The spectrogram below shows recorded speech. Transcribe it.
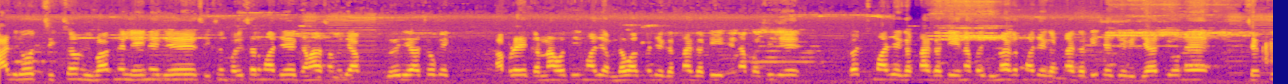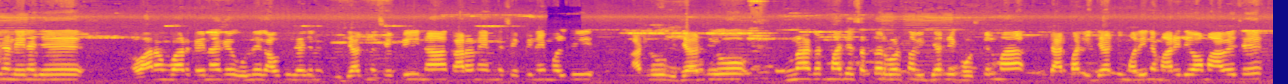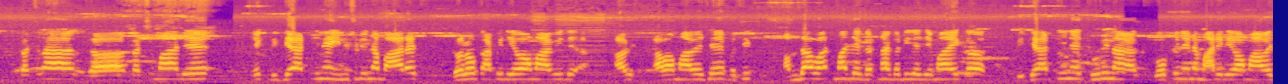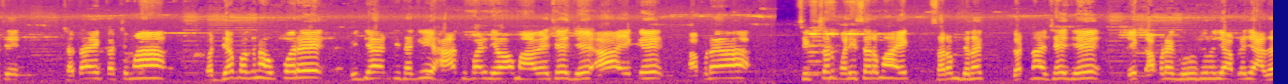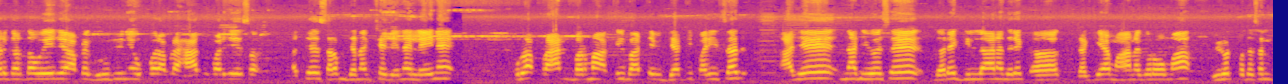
આજ રોજ શિક્ષણ વિભાગને લઈને જે શિક્ષણ પરિસરમાં જે ઘણા સમયથી આપ જોઈ રહ્યા છો કે આપણે કર્ણાવતીમાં જે અમદાવાદમાં જે ઘટના ઘટી, એના પછી જે કચ્છમાં જે ઘટના ઘટી, એના પછી જુનાગઢમાં જે ઘટના ઘટી છે, જે વિદ્યાર્થીઓને સેફ્ટીને લઈને જે વારંવાર કંઈ ના કંઈ ઉલ્લેખ આવતું જાય છે વિદ્યાર્થીઓને સેફટીના કારણે એમને સેફ્ટી નહીં મળતી. આટલું વિદ્યાર્થીઓ જુનાગઢમાં જે સત્તર વર્ષના વિદ્યાર્થી હોસ્ટેલમાં ચાર પાંચ વિદ્યાર્થીઓ મળીને મારી દેવામાં આવે છે. કચ્છના કચ્છમાં જે એક વિદ્યાર્થીને યુનિવર્સિટીના બહાર જ ગળો કાપી દેવામાં આવી આવી આવવામાં આવે છે. પછી અમદાવાદમાં જે ઘટના ઘટી છે, જેમાં એક વિદ્યાર્થીને છુરીના ગોપીને એને મારી દેવામાં આવે છે. છતાંય કચ્છમાં અધ્યાપકના ઉપર વિદ્યાર્થી થકી હાથ ઉપાડી દેવામાં આવે છે, જે આ એક આપણા શિક્ષણ પરિસરમાં એક શરમજનક ઘટના છે, જે એક આપણે ગુરુજીનું જે આપણે જે આદર કરતા હોઈએ છીએ, આપણે ગુરુજીને ઉપર આપણે હાથ ઉપાડીએ છીએ અત્યંત શરમજનક છે. જેને લઈને પૂરા પ્રાંતભરમાં અખિલ ભારતીય વિદ્યાર્થી પરિષદ આજેના દિવસે દરેક જિલ્લા અને દરેક જગ્યા મહાનગરોમાં વિરોધ પ્રદર્શન કરી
